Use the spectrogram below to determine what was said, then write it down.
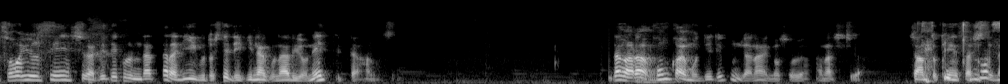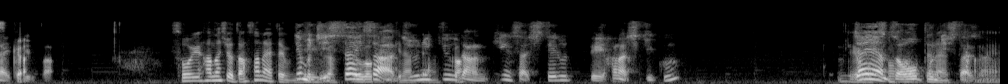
そういう選手が出てくるんだったら、リーグとしてできなくなるよねって言った話。だから、今回も出てくるんじゃないの、そういう話が。ちゃんと検査してないっていうか。そういう話を出さないためにでも実際さ、12球団検査してるって話聞く？ジャイアンツはオープンにしたじゃない。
